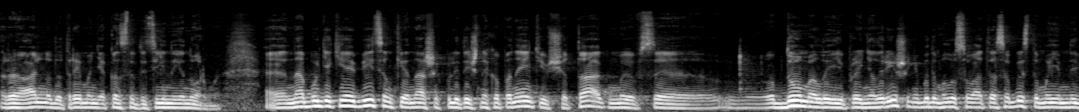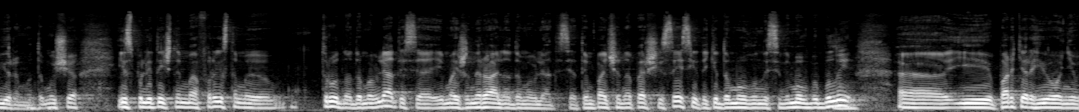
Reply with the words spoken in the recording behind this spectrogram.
реально дотримання конституційної норми. Е, На будь-які обіцянки наших політичних опонентів, що так, ми все обдумали і прийняли рішення, будемо голосувати особисто. Ми їм не віримо, тому що із політичними аферистами трудно домовлятися і майже нереально домовлятися. Тим паче на першій сесії такі домовленості, немов би були. Е, І партія регіонів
